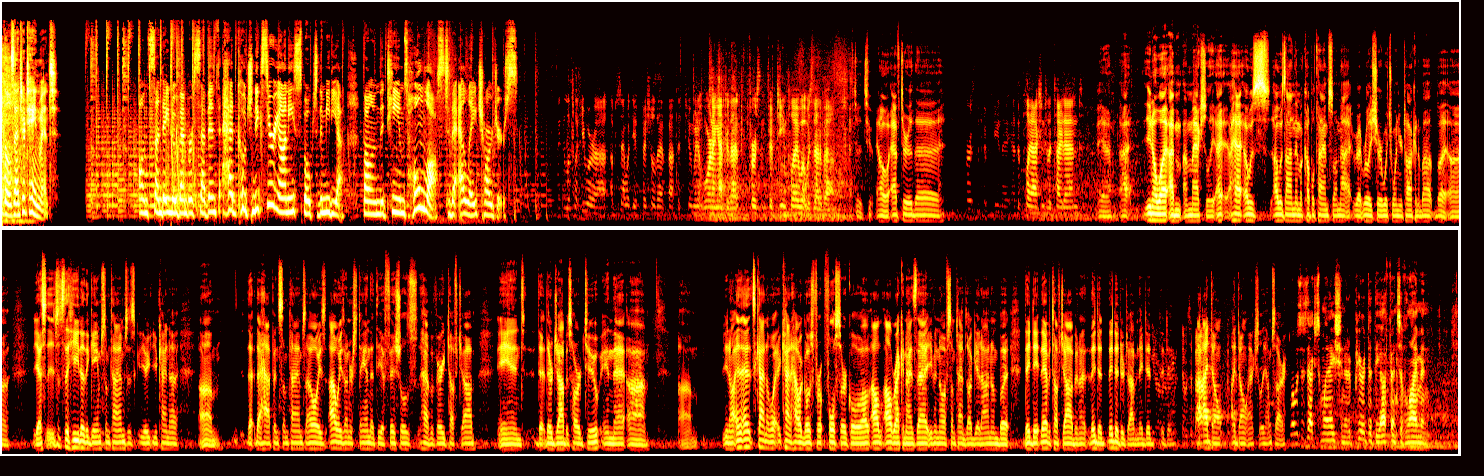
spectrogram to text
Eagles Entertainment. On Sunday, November 7th, head coach Nick Sirianni spoke to the media following the team's home loss to the LA Chargers. It looked like you were uh, upset with the official that about the two-minute warning after that first and 15 play. What was that about? After the two, oh, after the, First and 15, they had the play action to the tight end. yeah. I, you know what? I'm, I'm actually, I, I, had, I was, I was on them a couple times, so I'm not really sure which one you're talking about. But uh, yes, it's just the heat of the game. Sometimes is you, you kind of. Um, that, that happens sometimes. I always I always understand that the officials have a very tough job, and that their job is hard too. In that, uh, um, you know, and it's kind of what kind of how it goes for full circle. I'll, I'll, I'll recognize that, even though if sometimes I'll get on them, but they did they have a tough job, and I, they did they did their job, and they did they did. That was about. I, I don't I don't actually. I'm sorry. What was his explanation? It appeared that the offensive lineman,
